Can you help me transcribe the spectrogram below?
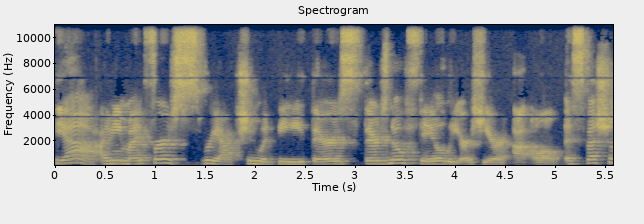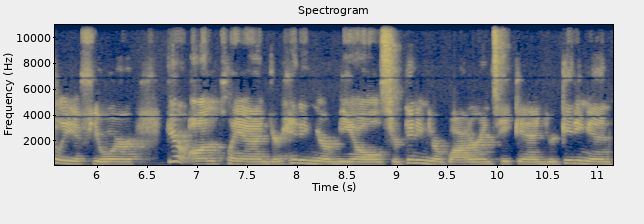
Yeah, I mean, my first reaction would be there's there's no failure here at all. Especially if you're if you're on plan, you're hitting your meals, you're getting your water intake in, you're getting in,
